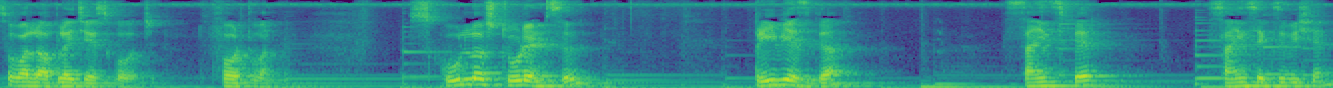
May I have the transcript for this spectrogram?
సో వాళ్ళు అప్లై చేసుకోవచ్చు. Fourth one. స్కూల్లో స్టూడెంట్స్ ప్రీవియస్గా science fair science exhibition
